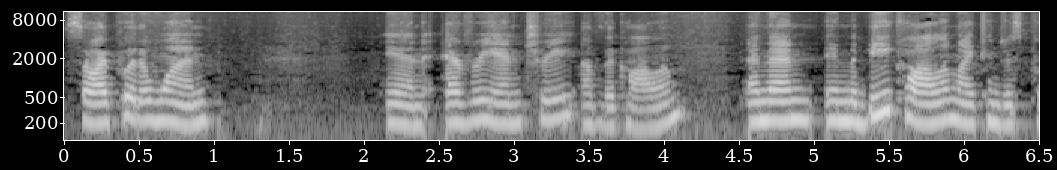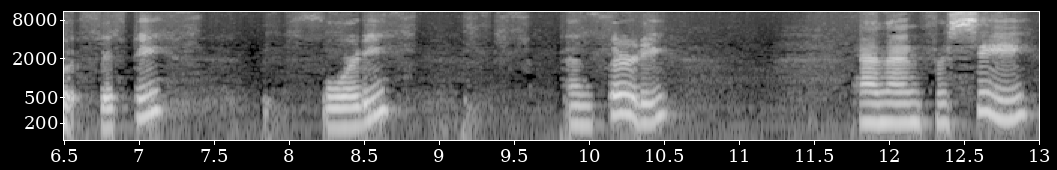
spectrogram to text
So I put a 1 in every entry of the column. And then in the B column, I can just put 50, 40, and 30. And then for C,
